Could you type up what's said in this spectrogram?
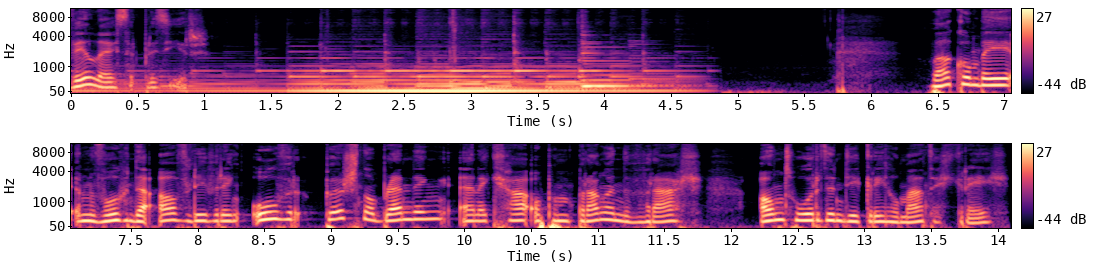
Veel luisterplezier! Welkom bij een volgende aflevering over personal branding en ik ga op een prangende vraag antwoorden die ik regelmatig krijg.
